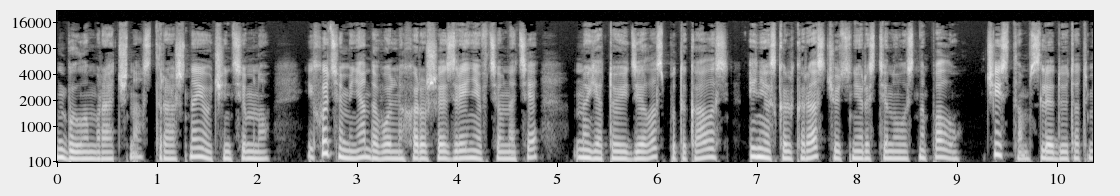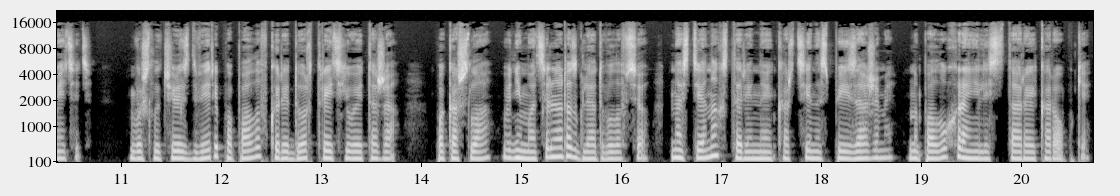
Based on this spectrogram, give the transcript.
Было мрачно, страшно и очень темно. И хоть у меня довольно хорошее зрение в темноте, но я то и дело спотыкалась и несколько раз чуть не растянулась на полу. Чистом, следует отметить. Вышла через дверь и попала в коридор третьего этажа. Пока шла, внимательно разглядывала все. На стенах старинные картины с пейзажами, на полу хранились старые коробки.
